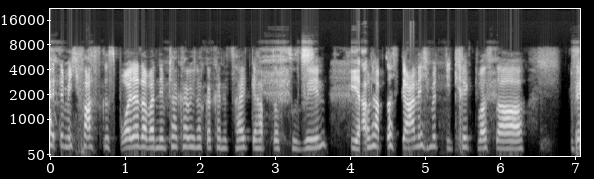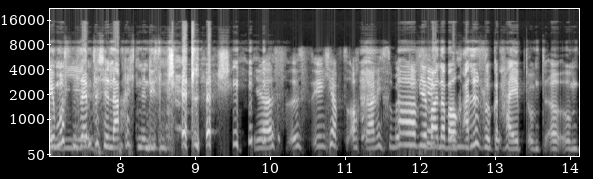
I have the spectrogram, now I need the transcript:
hätte mich fast gespoilert, aber an dem Tag habe ich noch gar keine Zeit gehabt, das zu sehen Ja, und habe das gar nicht mitgekriegt, was da. wir mussten sämtliche Nachrichten in diesem Chat löschen. Ja, es ist, ich habe es auch gar nicht so Ah, mitgekriegt. wir waren aber auch alle so gehypt um, äh, um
